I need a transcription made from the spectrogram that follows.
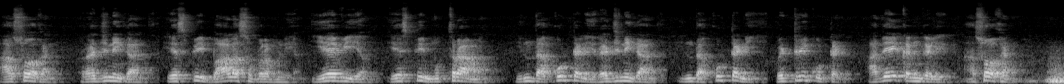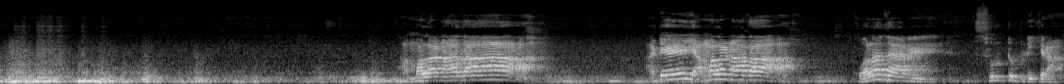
Ashokan Rajinikanth SP Balasubrahmanyam AVM SP Muthuraman இந்த கூட்டணி ரஜினிகாந்த் இந்த கூட்டணி வெற்றி கூட்டணி அதே கண்களில் அசோகன். அமலநாதா! அடே அமலநாதா! கொலகாரன் சுருட்டு பிடிக்கிறான்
